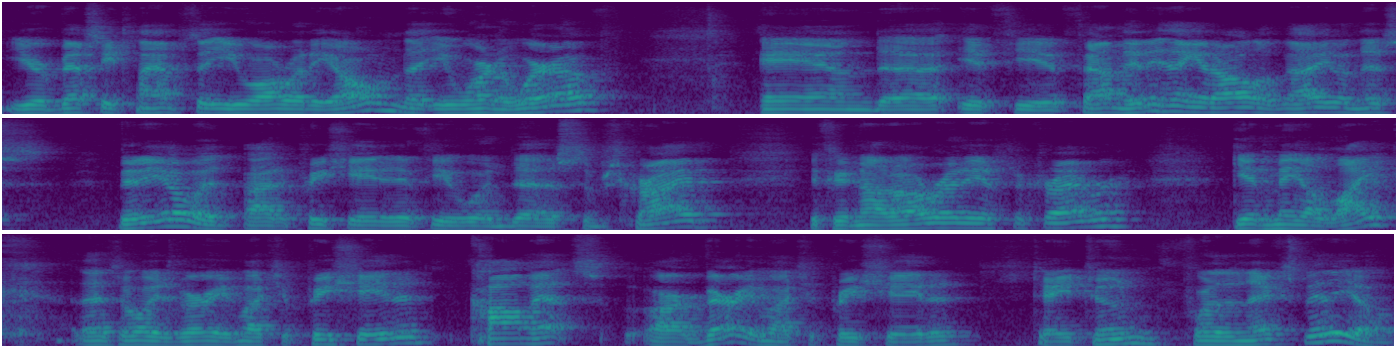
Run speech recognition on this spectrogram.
your Bessey clamps that you already own that you weren't aware of. And uh, if you found anything at all of value in this video, I'd appreciate it if you would uh, subscribe. If you're not already a subscriber, give me a like. That's always very much appreciated. Comments are very much appreciated. Stay tuned for the next video.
